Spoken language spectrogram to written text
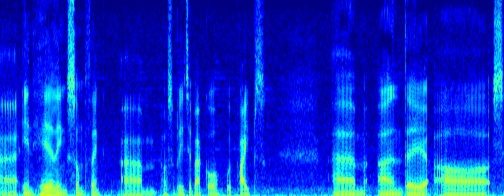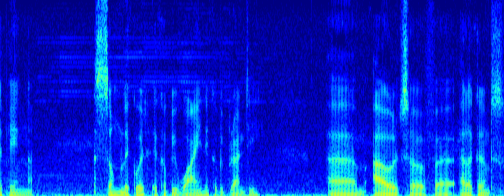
uh, inhaling something, um, possibly tobacco with pipes, um, and they are sipping some liquid. It could be wine, it could be brandy, um, out of uh, elegant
